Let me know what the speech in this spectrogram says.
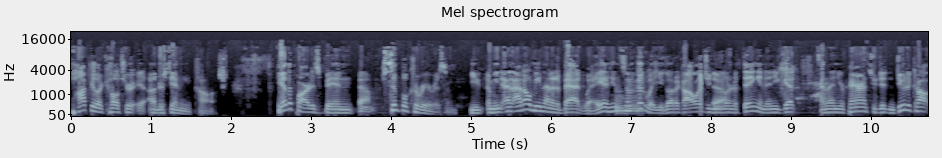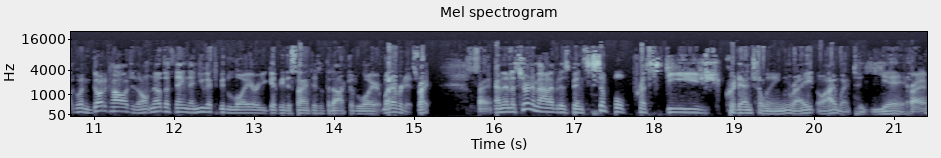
popular culture uh, understanding of college. The other part has been Yeah. simple careerism. You, I mean, and I don't mean that in a bad way. I mean it's in a Mhm. good way. You go to college and Yeah. you learn a thing, and then you get, and then your parents who didn't do to college, go to college, and they don't know the thing, then you get to be the lawyer, you get to be the scientist, the doctor, the lawyer, whatever it is, right? Right. And then a certain amount of it has been simple prestige credentialing, right? Oh, I went to Yale. Right.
